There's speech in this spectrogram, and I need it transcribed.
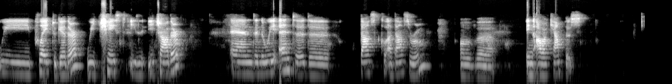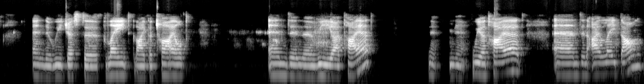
we played together, we chased each other, and then we entered the dance a dance room of uh, in our campus, and we just uh, played like a child. And then uh, we are tired. Yeah. We are tired, and then I lay down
